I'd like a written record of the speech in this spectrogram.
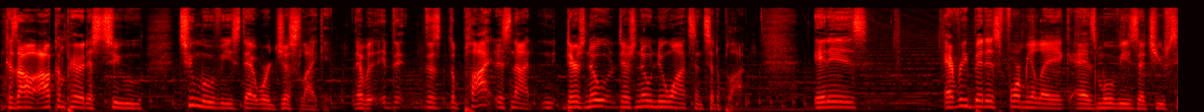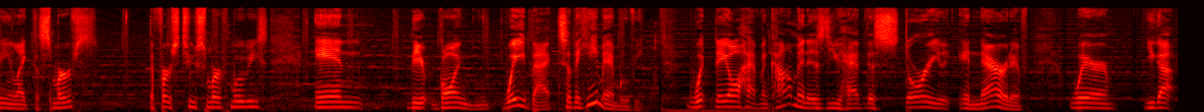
because I'll, I'll compare this to two movies that were just like it. It, was, it the, the plot is not there's no there's no nuance into the plot. It is every bit as formulaic as movies that you've seen like the Smurfs, the first two Smurf movies, and they're going way back to the He-Man movie. What they all have in common is you had this story and narrative where you got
